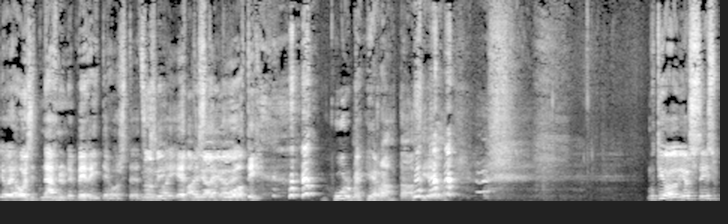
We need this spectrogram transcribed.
Joo, ja oisit nähnyt ne veritehosteet. No siis, niin, ai, että ai, sitä ai, ai. vuoti. Hurme herahtaa siellä. Mutta joo, jos siis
